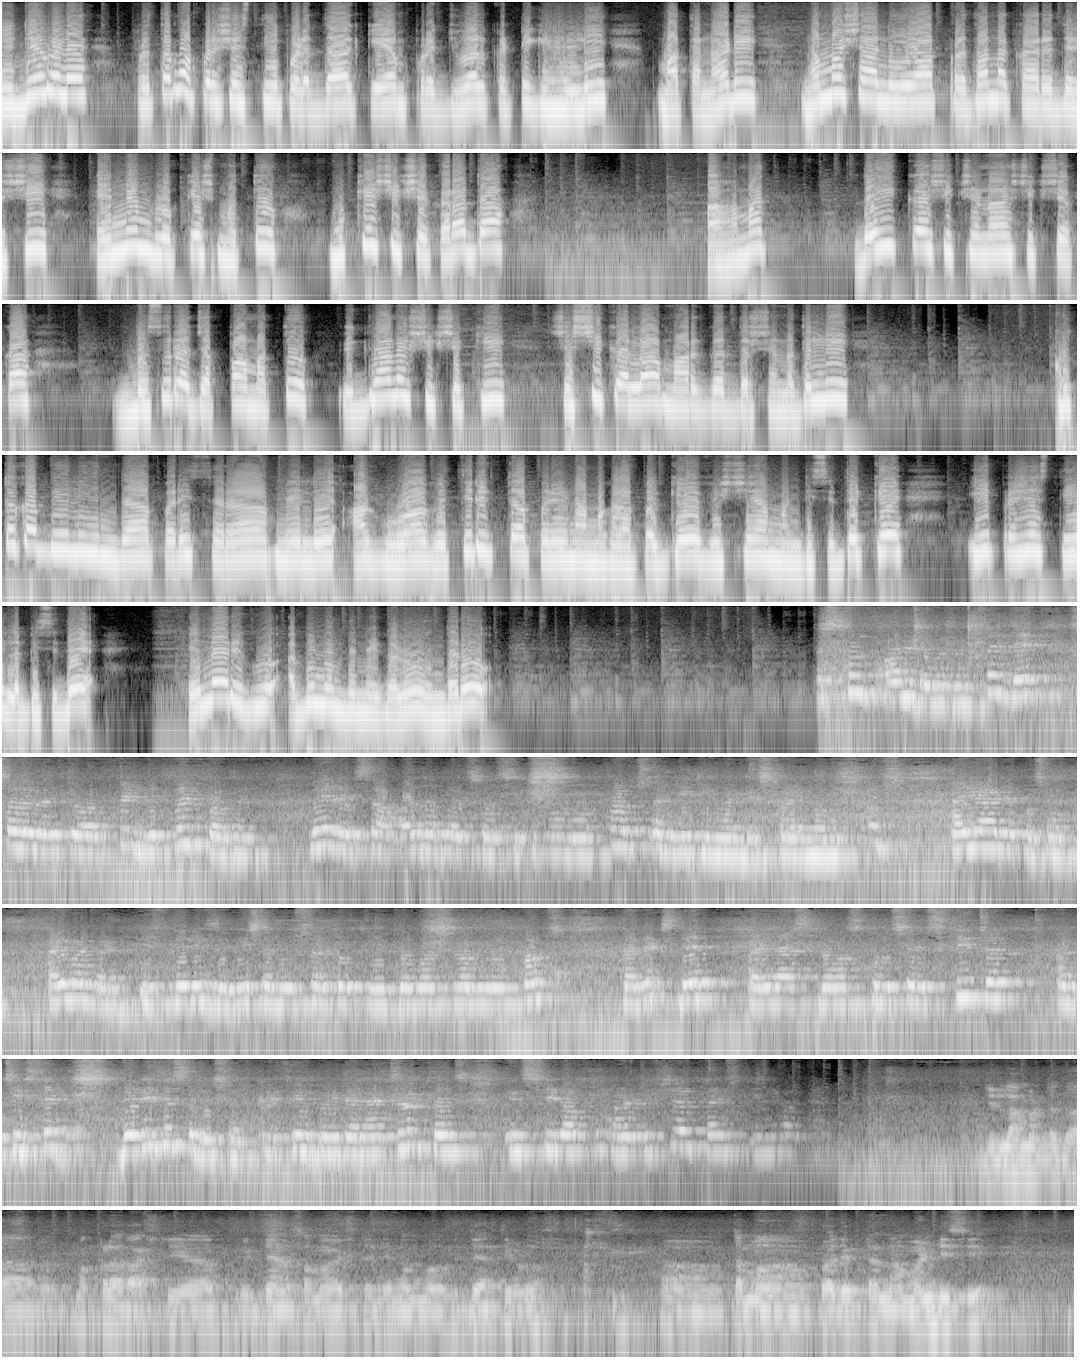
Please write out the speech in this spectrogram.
ಇದೇ ವೇಳೆ ಪ್ರಥಮ ಪ್ರಶಸ್ತಿ ಪಡೆದ ಕೆಎಂ ಪ್ರಜ್ವಲ್ ಕಟ್ಟಿಗೆಹಳ್ಳಿ ಮಾತನಾಡಿ, ನಮ್ಮ ಶಾಲೆಯ ಪ್ರಧಾನ ಕಾರ್ಯದರ್ಶಿ ಎನ್ಎಂ ಲೋಕೇಶ್ ಮತ್ತು ಮುಖ್ಯ ಶಿಕ್ಷಕರಾದ ಅಹಮದ್, ದೈಹಿಕ ಶಿಕ್ಷಣ ಶಿಕ್ಷಕ ಬಸವರಾಜಪ್ಪ ಮತ್ತು ವಿಜ್ಞಾನ ಶಿಕ್ಷಕಿ ಶಶಿಕಲಾ ಮಾರ್ಗದರ್ಶನದಲ್ಲಿ ಕೃತಕ ಬೇಲಿಯಿಂದ ಪರಿಸರ ಮೇಲೆ ಆಗುವ ವ್ಯತಿರಿಕ್ತ ಪರಿಣಾಮಗಳ ಬಗ್ಗೆ ವಿಷಯ ಮಂಡಿಸಿದ್ದಕ್ಕೆ ಈ ಪ್ರಶಸ್ತಿ ಲಭಿಸಿದೆ. ಎಲ್ಲರಿಗೂ ಅಭಿನಂದನೆಗಳು ಎಂದರು School holiday was on Sunday, so I went to a field with my brother, where I saw all the birds were sitting on crops and eating and destroying our crops. I had a question. I wondered if there is any solution to keep the birds from our crops. The next day, I asked our school science teacher, and she said there is a solution. If you build a natural fence instead of artificial fence in your ಜಿಲ್ಲಾ ಮಟ್ಟದ ಮಕ್ಕಳ ರಾಷ್ಟ್ರೀಯ ವಿಜ್ಞಾನ ಸಮಾವೇಶದಲ್ಲಿ ನಮ್ಮ ವಿದ್ಯಾರ್ಥಿಗಳು ತಮ್ಮ ಪ್ರಾಜೆಕ್ಟನ್ನು ಮಂಡಿಸಿ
